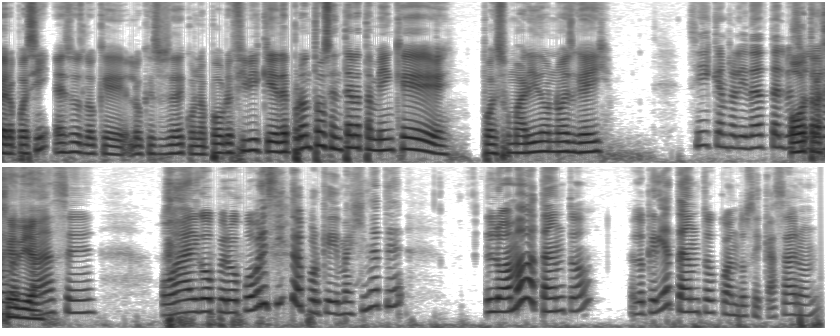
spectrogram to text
Pero pues sí, eso es lo que lo que sucede con la pobre Phoebe que de pronto se entera también que pues su marido no es gay. Sí, que en realidad tal vez O solo era tragedia. una fase o algo, pero pobrecita, porque imagínate, lo amaba tanto, lo quería tanto cuando se casaron,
